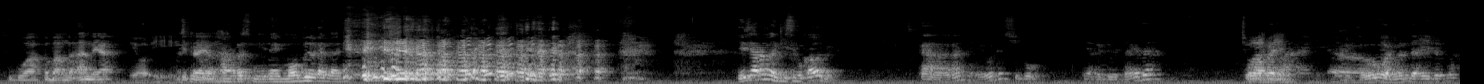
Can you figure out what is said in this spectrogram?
sebuah kebanggaan ya. Yoi. Kita yang harus mindahin mobil kan tadi. Jadi sekarang lagi sibuk apa, Beb? Sekarang ya udah sibuk nyari duit aja dah. Cuan Ngapain ya. lagi? Itu kan udah hidup mah.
